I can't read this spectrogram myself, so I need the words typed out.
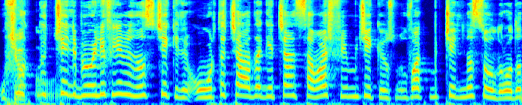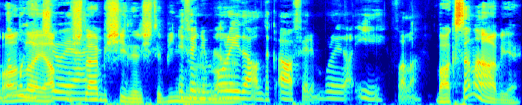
Ufak Çok- bütçeli böyle filmi nasıl çekilir? Orta çağda geçen savaş filmi çekiyorsun. Ufak bütçeli nasıl olur? Odada mı Vallahi geçiyor yapmışlar yani? bir şeyler işte bilmiyorum Efendim ya. orayı da aldık. Aferin. Burayı da iyi falan. Baksana abiye.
